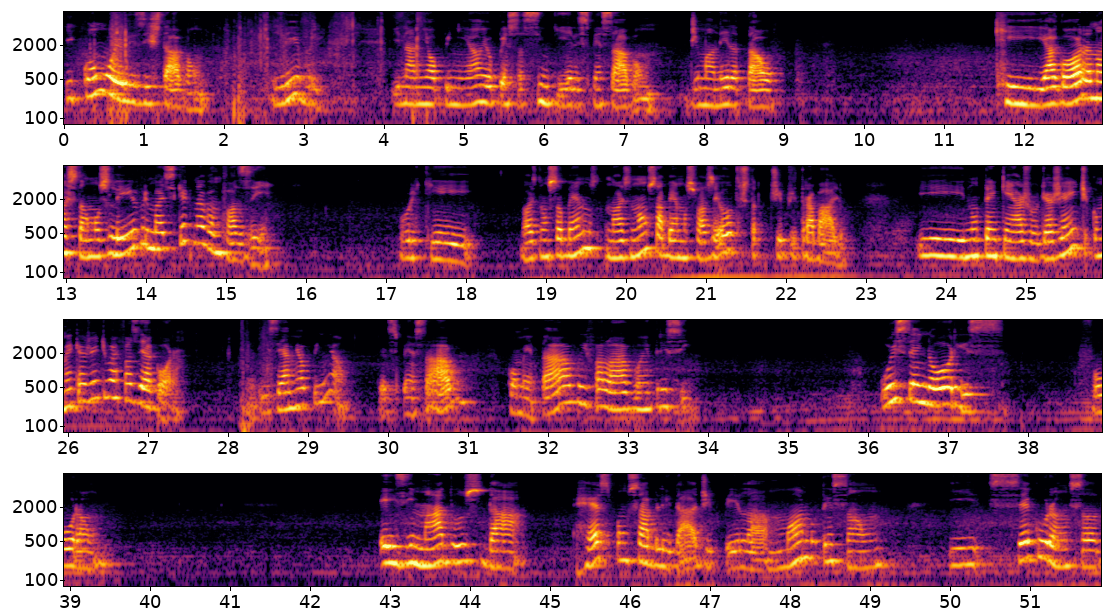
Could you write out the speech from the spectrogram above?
E como eles estavam livres, e na minha opinião, eu penso assim que eles pensavam de maneira tal que agora nós estamos livres, mas o que é que nós vamos fazer? Porque nós não sabemos, nós não sabemos fazer outros tipos de trabalho e não tem quem ajude a gente, como é que a gente vai fazer agora? Isso é a minha opinião. Eles pensavam, comentavam e falavam entre si. Os senhores foram eximados da responsabilidade pela manutenção e segurança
